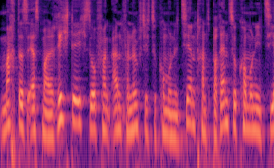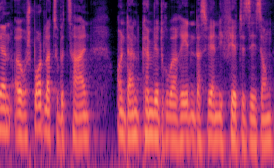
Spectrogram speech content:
macht das erstmal richtig, so fangt an, vernünftig zu kommunizieren, transparent zu kommunizieren, eure Sportler zu bezahlen und dann können wir drüber reden, dass wir in die vierte Saison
